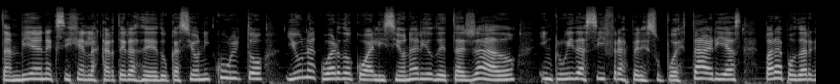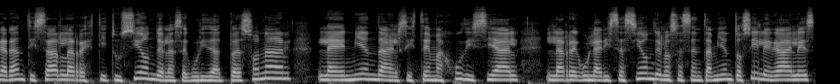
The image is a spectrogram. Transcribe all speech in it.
También exigen las carteras de Educación y Culto y un acuerdo coalicionario detallado, incluidas cifras presupuestarias para poder garantizar la restitución de la seguridad personal, la enmienda al sistema judicial, la regularización de los asentamientos ilegales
